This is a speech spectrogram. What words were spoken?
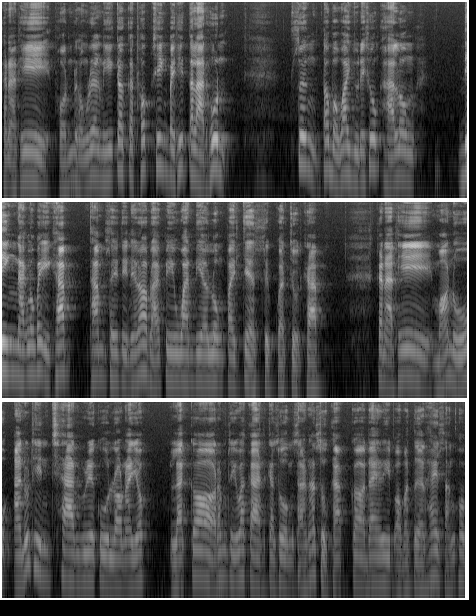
ขณะที่ผลของเรื่องนี้ก็กระทบชิ่งไปที่ตลาดหุ้น ซึ่งต้องบอกว่าอยู่ในช่วงขาลงดิ่งหนักลงไปอีกครับทำสถิติในรอบหลายปีวันเดียวลงไป 70 กว่าจุดครับ ขณะที่หมอหนูอนุทินชาญวิรกูลรองนายก และก็รัฐมนตรีว่าการกระทรวงสาธารณสุขครับ ก็ได้รีบออกมาเตือนให้สังคม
